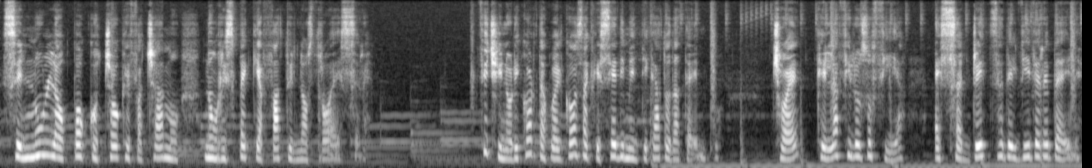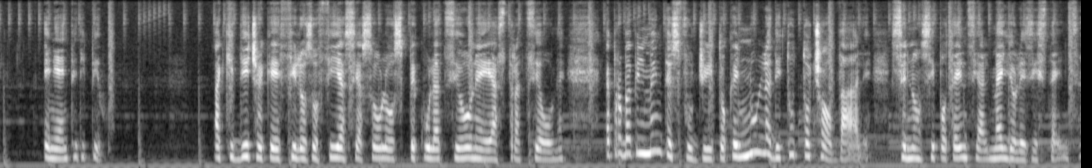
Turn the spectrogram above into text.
se nulla o poco ciò che facciamo non rispecchia affatto il nostro essere. Ficino ricorda qualcosa che si è dimenticato da tempo, cioè che la filosofia è saggezza del vivere bene e niente di più. A chi dice che filosofia sia solo speculazione e astrazione, è probabilmente sfuggito che nulla di tutto ciò vale se non si potenzia al meglio l'esistenza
